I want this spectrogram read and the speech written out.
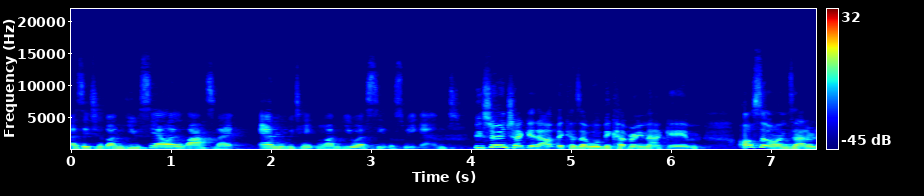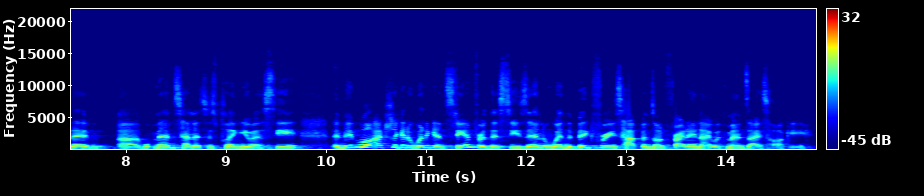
as they took on UCLA last night and will be taking on USC this weekend. Be sure and check it out because I will be covering that game. Also on Saturday, uh, men's tennis is playing USC, and maybe we'll actually get a win against Stanford this season when the Big Freeze happens on Friday night with men's ice hockey.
